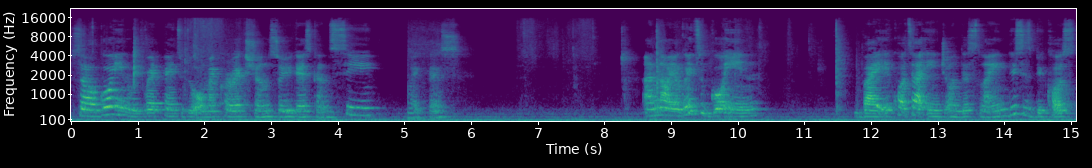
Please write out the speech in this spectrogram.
So i'll go in with red pen to do all my corrections so you guys can see like this. And now you're going to go in by a quarter inch on this line. This is because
